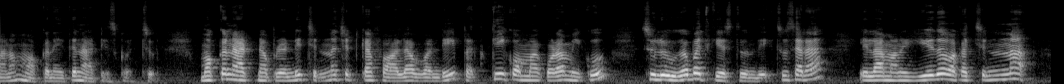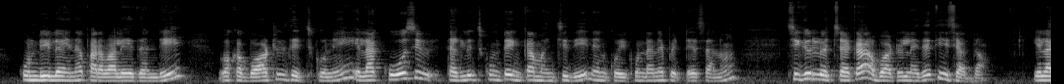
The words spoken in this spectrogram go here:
మనం మొక్కనైతే నాటేసుకోవచ్చు. మొక్క నాటినప్పుడు అండి చిన్న చిట్కా ఫాలో అవ్వండి. ప్రతి కొమ్మ కూడా మీకు సులువుగా బతికేస్తుంది. చూసారా? ఇలా మనం ఏదో ఒక చిన్న కుండీలో అయినా పర్వాలేదండి. ఒక బాటిల్ తెచ్చుకొని ఇలా కోసి తగిలించుకుంటే ఇంకా మంచిది. నేను కొయ్యకుండానే పెట్టేశాను. చిగురులు వచ్చాక ఆ బాటిల్ని అయితే తీసేద్దాం. ఇలా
